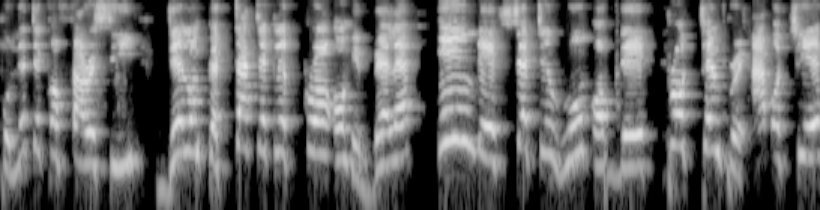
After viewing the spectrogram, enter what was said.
political Pharisee, Dillon pathetically crawled on his belly in the sitting room of the pro tempore Abotire,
